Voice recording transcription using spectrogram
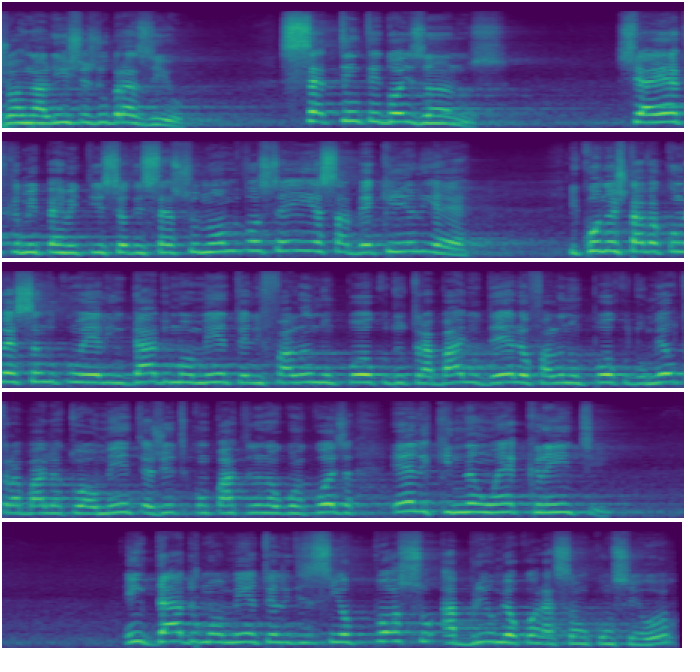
jornalistas do Brasil, 72 anos. Se a ética me permitisse eu dissesse o nome, você ia saber quem ele é. E quando eu estava conversando com ele, em dado momento, ele falando um pouco do trabalho dele, eu falando um pouco do meu trabalho atualmente, a gente compartilhando alguma coisa, ele que não é crente, em dado momento, ele disse assim: Eu posso abrir o meu coração com o Senhor?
